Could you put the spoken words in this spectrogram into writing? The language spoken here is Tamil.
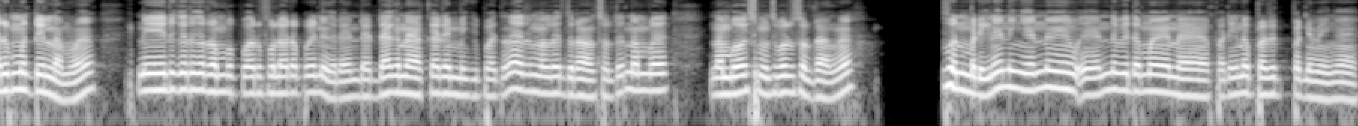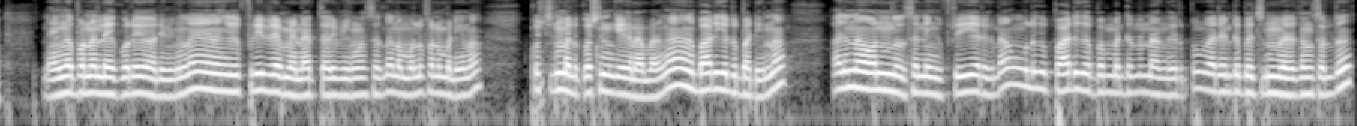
அது மட்டும் இல்லாமல் நீ இருக்கிறதுக்கு ரொம்ப பவர்ஃபுல்லாக போயினுக்கிற இந்த ட்ராகன் அகாடமிக்கு பார்த்தீங்கன்னா அது நல்லது சொல்லிட்டு நம்ம நம்ம வாய்ஸ் பிரின்சிபல் சொல்கிறாங்க ஃபோன் பண்ணிங்கன்னா நீங்கள் என்ன எந்த விதமாக என்னை பார்த்தீங்கன்னா ப்ரொஜெக்ட் பண்ணுவீங்க? நான் எங்கே பண்ணல கூட வருவீங்களா? எனக்கு ஃப்ரீ டைம் என்ன தருவீங்களா சொல்லிட்டு நம்ம ஃபோன் பண்ணிங்கன்னா கொஸ்டின் மேலே கொஸ்டின் கேட்குறேன் பாருங்கள் பாடிகார்டு பார்த்தீங்கன்னா அது நான் ஒன்றும் இல்லை சார் நீங்கள் ஃப்ரீயாக இருக்குன்னா உங்களுக்கு பாதுகாப்பு மட்டும்தான் நாங்கள் இருப்போம். வேறு எந்த பிரச்சனையும் இருக்குன்னு சொல்லிட்டு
